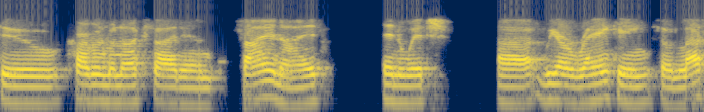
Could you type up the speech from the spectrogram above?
to carbon monoxide and cyanide, in which uh, we are ranking, so less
